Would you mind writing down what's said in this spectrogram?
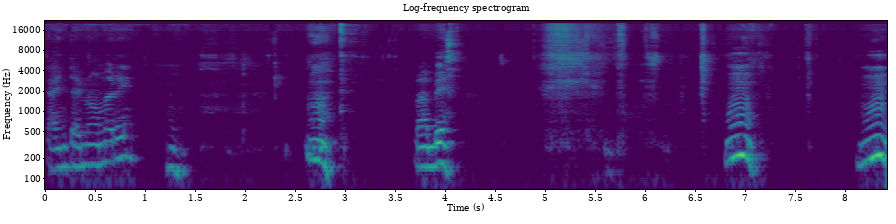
Kain tayo mga maring. Mm. Mm. Grabe. Mm. Mm.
